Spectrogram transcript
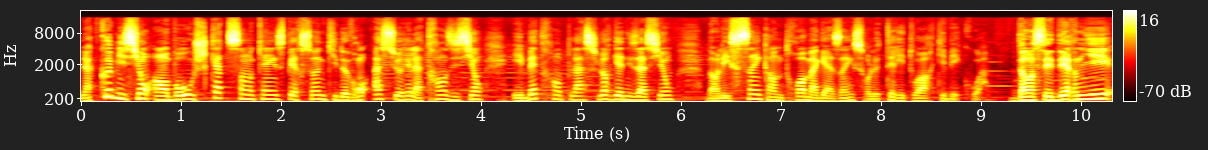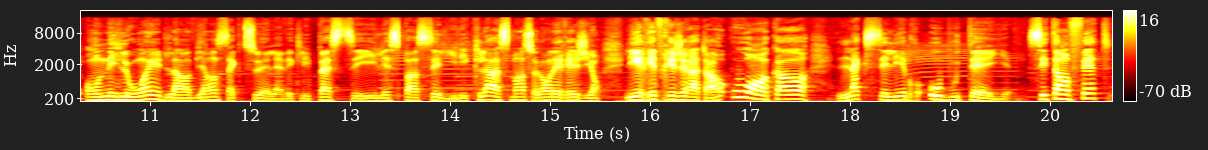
la commission embauche 415 personnes qui devront assurer la transition et mettre en place l'organisation dans les 53 magasins sur le territoire québécois. Dans ces derniers, on est loin de l'ambiance actuelle avec les pastilles, l'espace cellier, les classements selon les régions, les réfrigérateurs ou encore l'accès libre aux bouteilles. C'est en fait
